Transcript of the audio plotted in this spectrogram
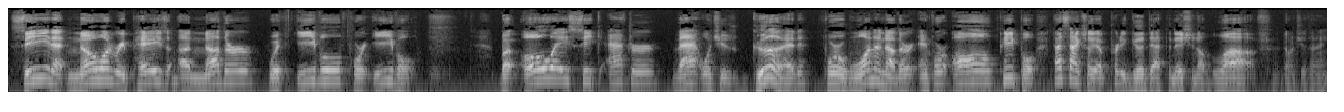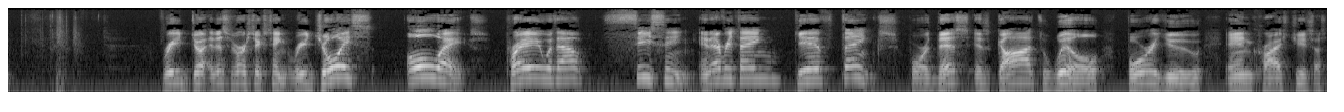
See that no one repays another with evil for evil, but always seek after that which is good for one another and for all people. That's actually a pretty good definition of love, don't you think? Rejo- this is verse 16. Rejoice always. Pray without ceasing. In everything, give thanks, for this is God's will for you in Christ Jesus.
